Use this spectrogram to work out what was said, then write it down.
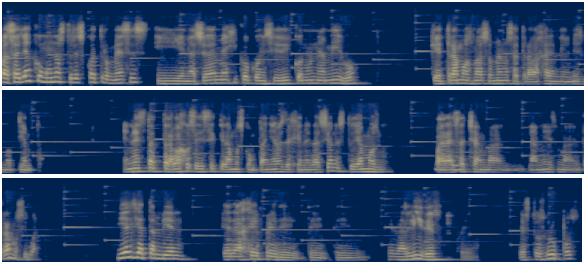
Pasarían como unos tres, cuatro meses y en la Ciudad de México coincidí con un amigo que entramos más o menos a trabajar en el mismo tiempo. En este trabajo se dice que éramos compañeros de generación, estudiamos para esa chamba la misma, entramos igual. Y él ya también era jefe de, era líder de estos grupos,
